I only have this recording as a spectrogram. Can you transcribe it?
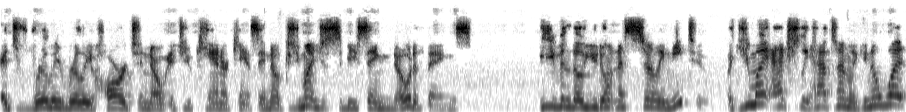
it's really really hard to know if you can or can't say no because you might just be saying no to things even though you don't necessarily need to like you might actually have time like you know what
